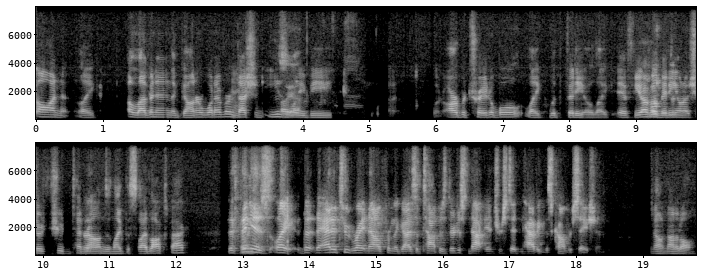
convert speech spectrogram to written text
on like eleven in the gun or whatever, Mhm. that should easily be arbitratable like with video. Like if you have Well, a video and it shows you shooting ten rounds and like the slide locks back. The thing Right. is, like, the, the attitude right now from the guys up top is they're just not interested in having this conversation. No, not at all.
